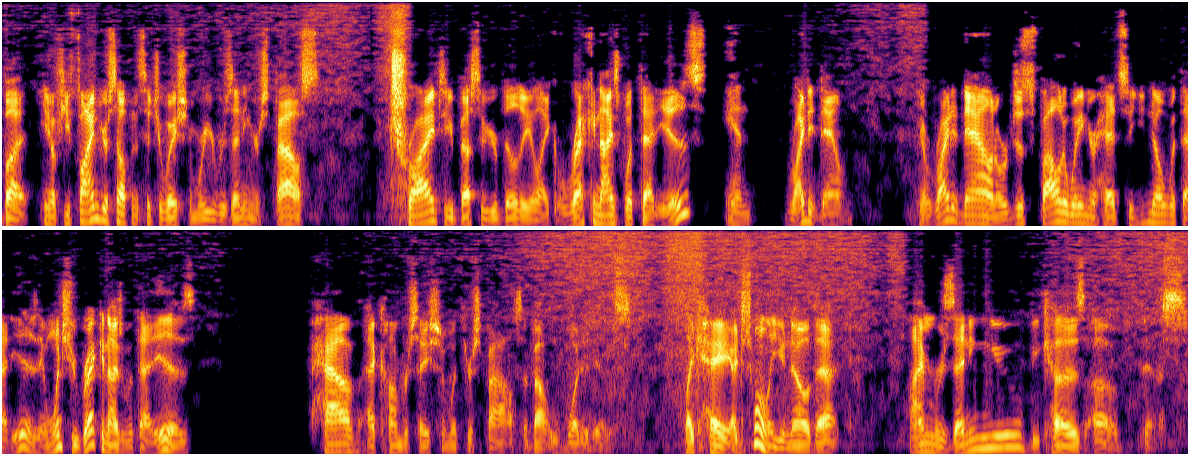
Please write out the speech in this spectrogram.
But, you know, if you find yourself in a situation where you're resenting your spouse, try to the best of your ability, like recognize what that is and write it down. You know, write it down or just file it away in your head so you know what that is. And once you recognize what that is, have a conversation with your spouse about what it is. Like, hey, I just want to let you know that I'm resenting you because of this.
